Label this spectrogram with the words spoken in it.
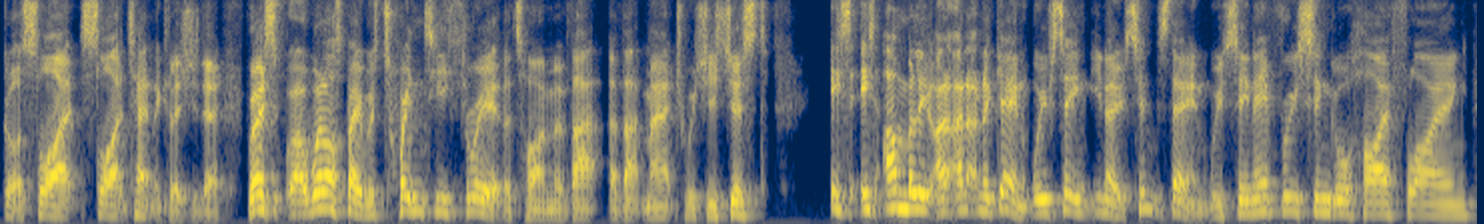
got a slight slight technical issue there. Whereas uh, Will was 23 at the time of that of that match, which is just it's it's unbelievable. And, and again, we've seen you know since then we've seen every single high flying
